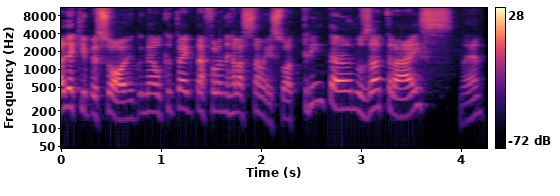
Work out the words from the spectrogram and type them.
Olha aqui, pessoal, né, o que o Tag está falando em relação a isso. Há 30 anos atrás, né?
